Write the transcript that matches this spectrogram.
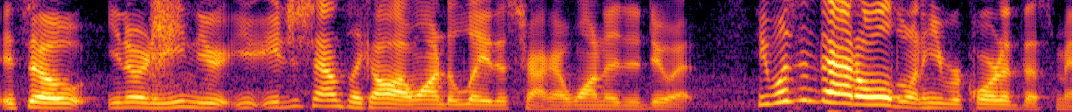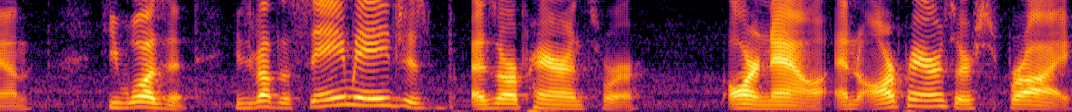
And so you know what I mean. You're, you it just sounds like oh, I wanted to lay this track. I wanted to do it. He wasn't that old when he recorded this, man. He wasn't. He's about the same age as as our parents were, are now, and our parents are spry.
